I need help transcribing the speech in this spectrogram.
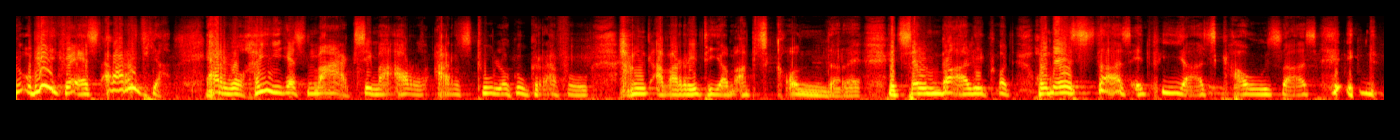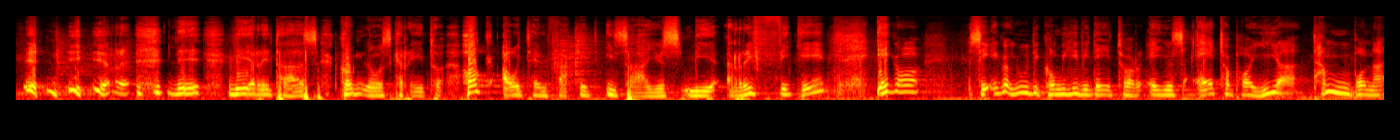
ubique est avaritia, ergo hies maxima ars, tu tulocu hanc avaritiam abscondere, et semba aliquot honestas et pias causas in venire ne veritas cognoscrito. Hoc autem facit Isaius mi riffice, ego se ego judicum mihi videtur eius etopoia tam bona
